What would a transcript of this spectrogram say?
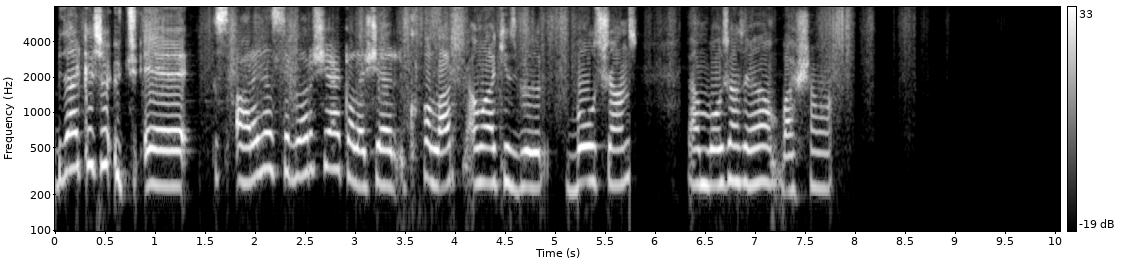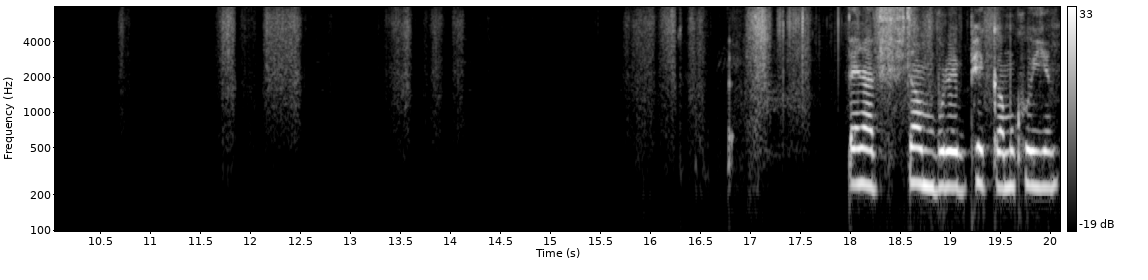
Bir de arkadaşlar 3 e, arena sırları şey arkadaşlar kupalar ama herkes biliyor. Bol şans. Ben bol şans demeden başlamam. Ben hafiften buraya bir pekkamı koyayım.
